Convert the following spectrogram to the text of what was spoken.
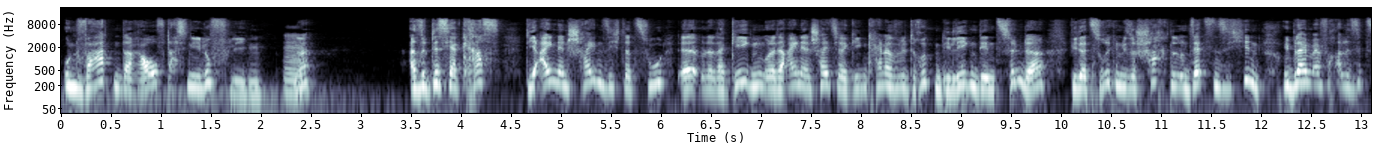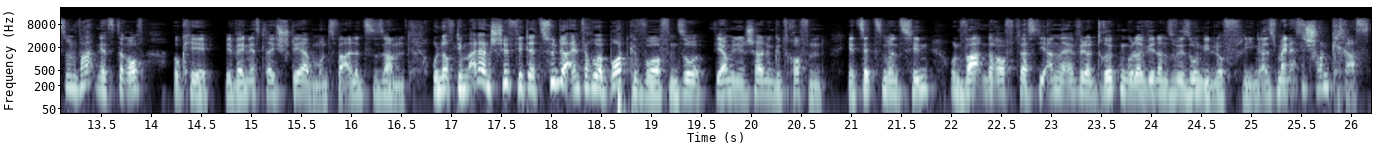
und warten darauf, dass sie in die Luft fliegen. Mhm. Ne? Also das ist ja krass. Die einen entscheiden sich dazu äh, oder dagegen oder der eine entscheidet sich dagegen, keiner will drücken. Die legen den Zünder wieder zurück in diese Schachtel und setzen sich hin. Und die bleiben einfach alle sitzen und warten jetzt darauf, okay, wir werden jetzt gleich sterben und zwar alle zusammen. Und auf dem anderen Schiff wird der Zünder einfach über Bord geworfen. So, wir haben die Entscheidung getroffen. Jetzt setzen wir uns hin und warten darauf, dass die anderen entweder drücken oder wir dann sowieso in die Luft fliegen. Also ich meine, das ist schon krass.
